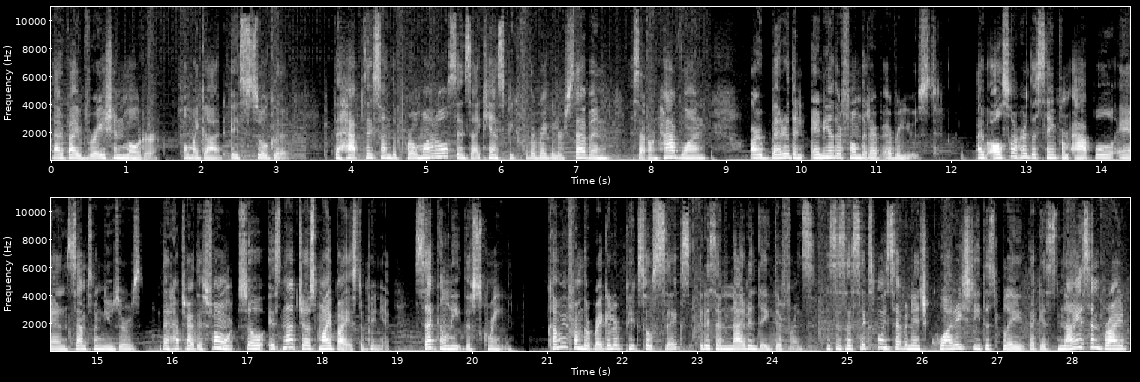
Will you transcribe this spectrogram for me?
that vibration motor. Oh my god, it's so good. The haptics on the Pro model, since I can't speak for the regular 7, because I don't have one, are better than any other phone that I've ever used. I've also heard the same from Apple and Samsung users that have tried this phone, so it's not just my biased opinion. Secondly, the screen. Coming from the regular Pixel 6, it is a night and day difference. This is a 6.7 inch Quad HD display that gets nice and bright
